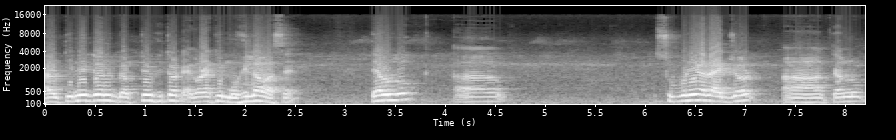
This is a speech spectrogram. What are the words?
আৰু তিনিজন ব্যক্তিৰ ভিতৰত এগৰাকী মহিলাও আছে। তেওঁলোক চুবুৰীয়া ৰাজ্যৰ তেওঁলোক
